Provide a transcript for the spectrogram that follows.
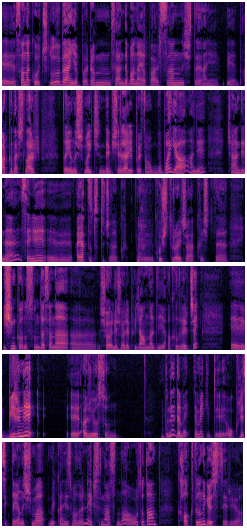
Ee, sana koçluğu ben yaparım, sen de bana yaparsın. İşte hani e, arkadaşlar Hı. Dayanışma içinde bir şeyler yaparız ama bu baya hani kendine seni e, ayakta tutacak, e, koşturacak işte işin konusunda sana e, şöyle şöyle planla diye akıl verecek e, birini e, arıyorsun. Bu ne demek? Demek ki e, o klasik dayanışma mekanizmalarının hepsinin aslında ortadan kalktığını gösteriyor.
